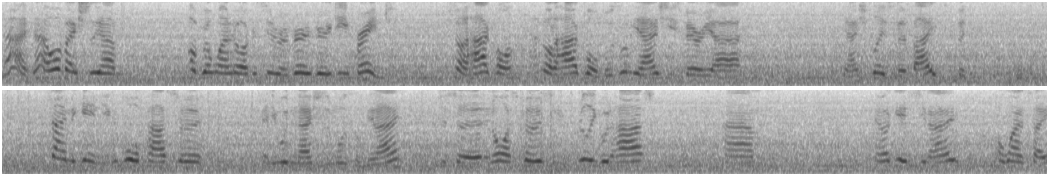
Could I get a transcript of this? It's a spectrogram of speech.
No, no, I've actually, um, I've got one who I consider a very, very dear friend. She's not a hardcore, not a hardcore Muslim, you know, she's very, uh, you know, she believes in her faith, but same again, you could walk past her and you wouldn't know she's a Muslim, you know? Just a, a nice person, really good heart. Um, and I guess, you know, I won't say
